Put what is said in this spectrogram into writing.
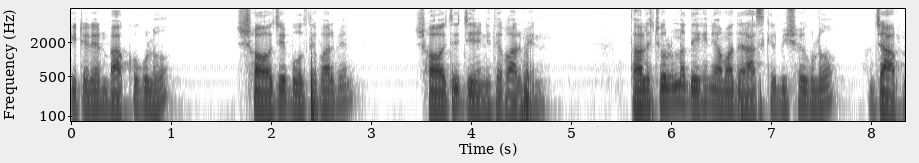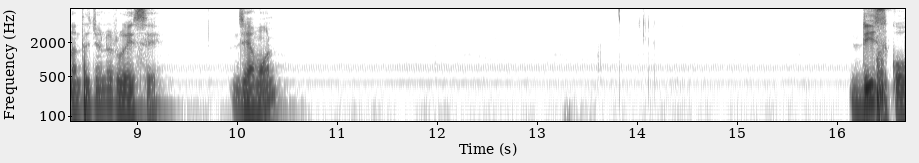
ইটালিয়ান বাক্যগুলো সহজে বলতে পারবেন, সহজে জেনে নিতে পারবেন। তাহলে চলুন না, দেখে নিই আমাদের আজকের বিষয়গুলো যা আপনাদের জন্য রয়েছে। যেমন ডিস্কো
